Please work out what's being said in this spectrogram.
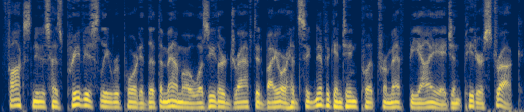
Fox News has previously reported that the memo was either drafted by or had significant input from FBI agent Peter Strzok,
